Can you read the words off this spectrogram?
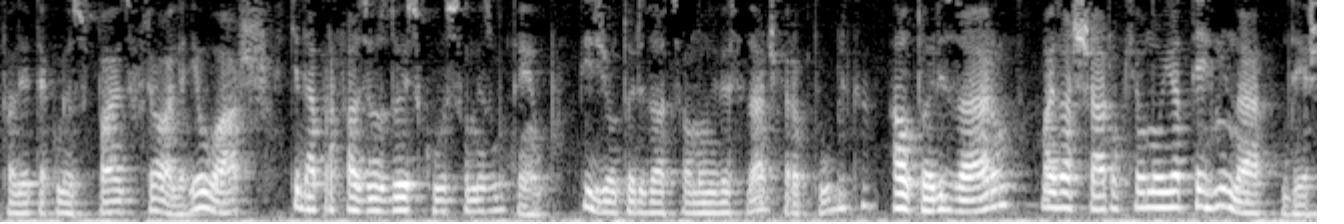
falei até com meus pais, eu falei, olha, eu acho que dá para fazer os dois cursos ao mesmo tempo. Pedi autorização na universidade, que era pública, autorizaram, mas acharam que eu não ia terminar. Deixa,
